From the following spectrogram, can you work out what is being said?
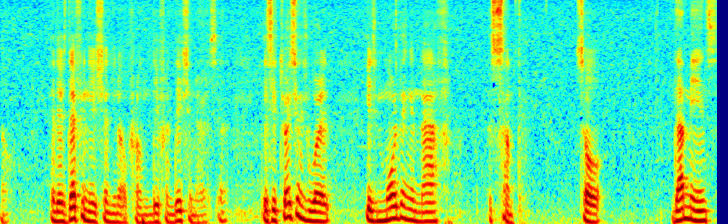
You know? And there's definition, you know, from different dictionaries. Uh, the situation is where it's more than enough something. So that means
